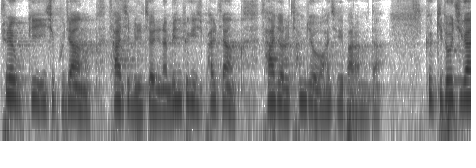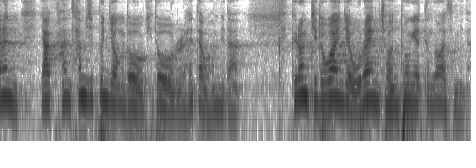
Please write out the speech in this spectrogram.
출애굽기 29장 41절이나 민수기 28장 4절을 참조하시기 바랍니다. 그 기도 시간은 약 한 30분 정도 기도를 했다고 합니다. 그런 기도가 이제 오랜 전통이었던 것 같습니다.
